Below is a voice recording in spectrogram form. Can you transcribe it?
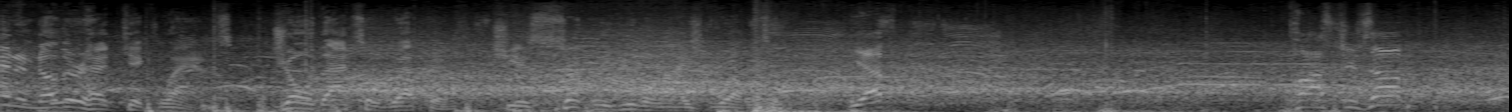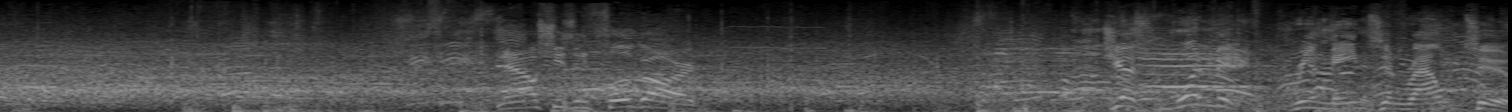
And another head kick lands. Joe, that's a weapon. She is certainly utilized well tonight. Yep. Postures up. Now she's in full guard. Just one minute remains in round two.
